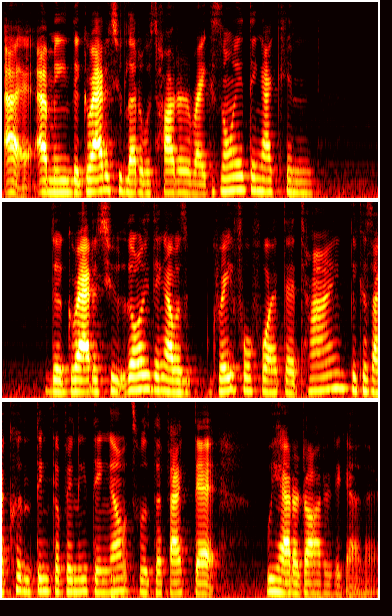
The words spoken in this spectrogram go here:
I, I mean, the gratitude letter was harder to write because the only thing I can, the gratitude, the only thing I was grateful for at that time because I couldn't think of anything else was the fact that we had a daughter together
